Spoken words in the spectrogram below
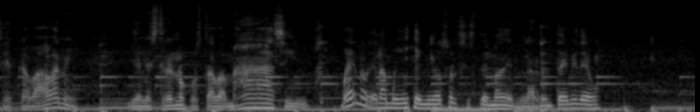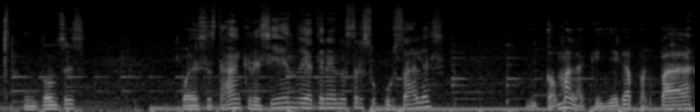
se acababan y, el estreno costaba más y bueno, era muy ingenioso el sistema de la renta de video. Entonces, pues estaban creciendo, ya teniendo tres sucursales y toma la que llega papá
